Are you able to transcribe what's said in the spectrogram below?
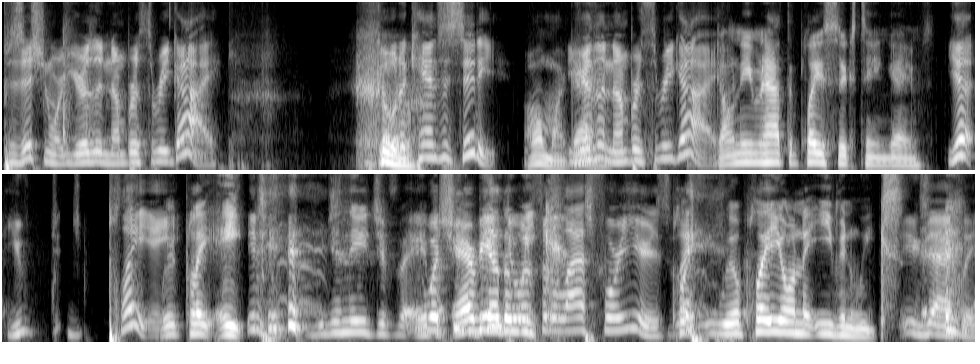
position where you're the number three guy, go to Kansas City. Oh my god, You're the number three guy. don't even have to play 16 games. Yeah, you play eight. We eight. play eight. we just need you for what you've every been other doing week. for the last four years. Play- we'll play you on the even weeks. Exactly.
